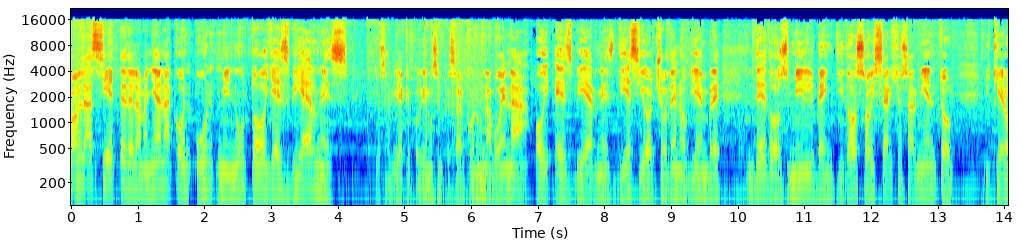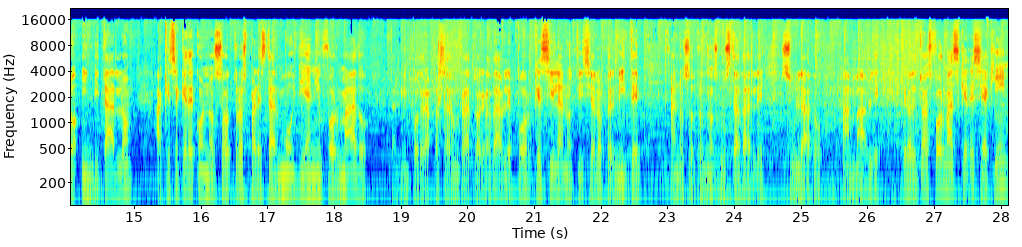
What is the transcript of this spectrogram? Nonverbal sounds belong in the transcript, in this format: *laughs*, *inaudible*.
Son las 7 de la mañana con un minuto. Hoy es viernes. Yo sabía que podíamos empezar con una buena. Hoy es viernes 18 de noviembre de 2022. Soy Sergio Sarmiento y quiero invitarlo a que se quede con nosotros para estar muy bien informado. También podrá pasar un rato agradable porque si la noticia lo permite, a nosotros nos gusta darle su lado amable. Pero de todas formas, quédese aquí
